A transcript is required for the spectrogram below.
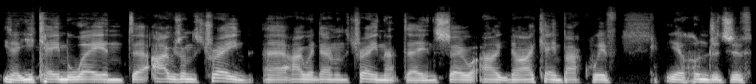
you know, you came away, and uh, I was on the train. Uh, I went down on the train that day, and so I, you know, I came back with, you know, hundreds of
